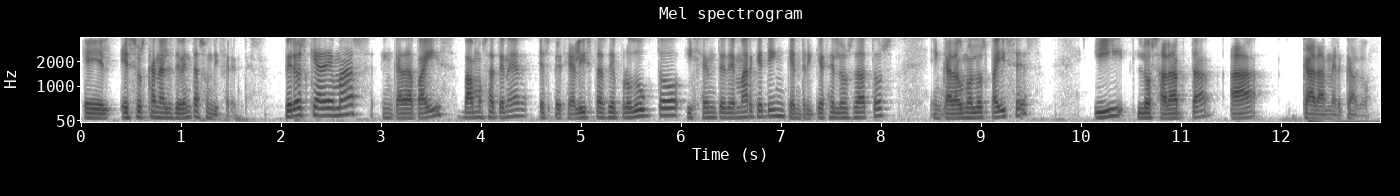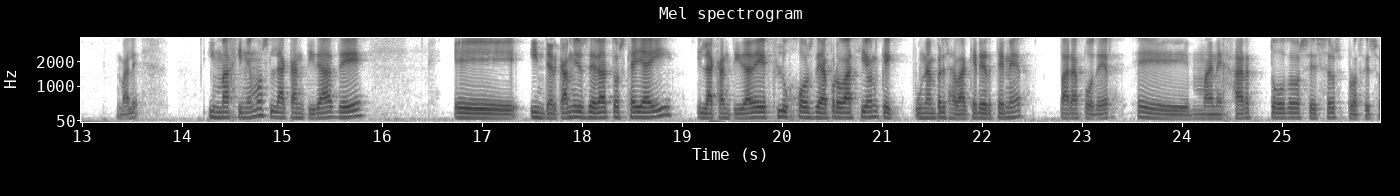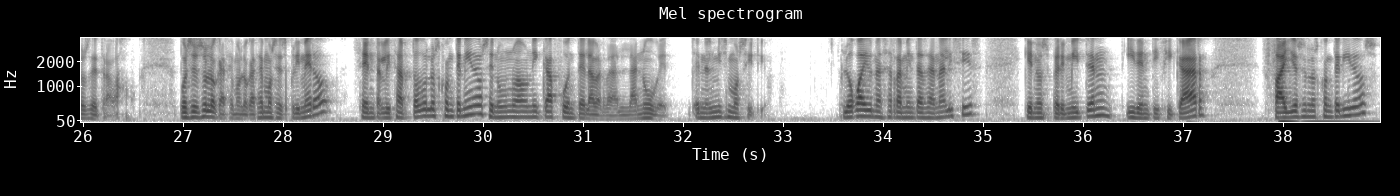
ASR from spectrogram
esos canales de venta son diferentes. Pero es que además en cada país vamos a tener especialistas de producto y gente de marketing que enriquece los datos en cada uno de los países y los adapta a cada mercado. ¿Vale? Imaginemos la cantidad de eh, intercambios de datos que hay ahí y la cantidad de flujos de aprobación que una empresa va a querer tener para poder eh, manejar todos esos procesos de trabajo. Pues eso es lo que hacemos. Lo que hacemos es primero centralizar todos los contenidos en una única fuente de la verdad, la nube, en el mismo sitio. Luego hay unas herramientas de análisis que nos permiten identificar fallos en los contenidos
